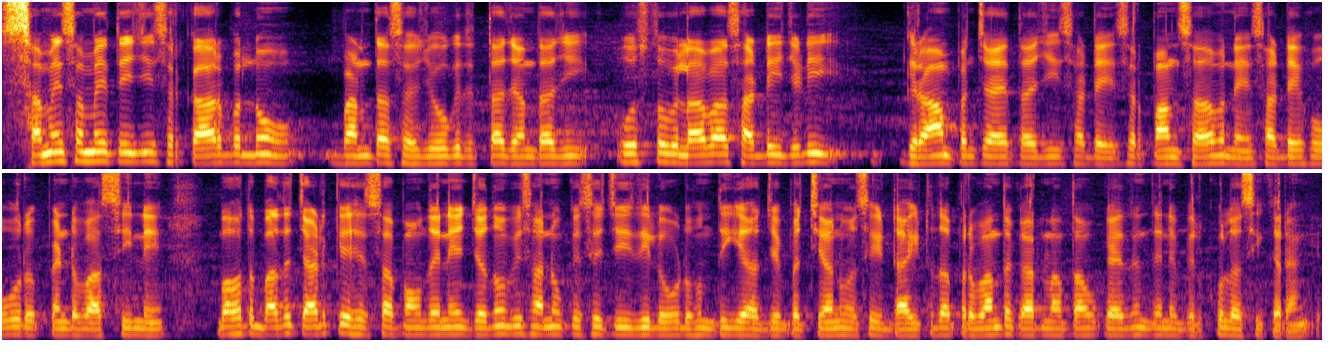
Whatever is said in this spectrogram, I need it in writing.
ਸਮੇਂ-ਸਮੇਂ ਤੇ ਜੀ ਸਰਕਾਰ ਵੱਲੋਂ ਬਣਦਾ ਸਹਿਯੋਗ ਦਿੱਤਾ ਜਾਂਦਾ ਜੀ। ਉਸ ਤੋਂ ਇਲਾਵਾ ਸਾਡੀ ਜਿਹੜੀ ਗ੍ਰਾਮ ਪੰਚਾਇਤ ਹੈ ਜੀ, ਸਾਡੇ ਸਰਪੰਚ ਸਾਹਿਬ ਨੇ, ਸਾਡੇ ਹੋਰ ਪਿੰਡ ਵਾਸੀ ਨੇ, ਬਹੁਤ ਵੱਧ ਚੜ ਕੇ ਹਿੱਸਾ ਪਾਉਂਦੇ ਨੇ। ਜਦੋਂ ਵੀ ਸਾਨੂੰ ਕਿਸੇ ਚੀਜ਼ ਦੀ ਲੋੜ ਹੁੰਦੀ ਆ, ਜੇ ਬੱਚਿਆਂ ਨੂੰ ਅਸੀਂ ਡਾਈਟ ਦਾ ਪ੍ਰਬੰਧ ਕਰਨਾ, ਤਾਂ ਉਹ ਕਹਿ ਦਿੰਦੇ ਨੇ, ਬਿਲਕੁਲ ਅਸੀਂ ਕਰਾਂਗੇ।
